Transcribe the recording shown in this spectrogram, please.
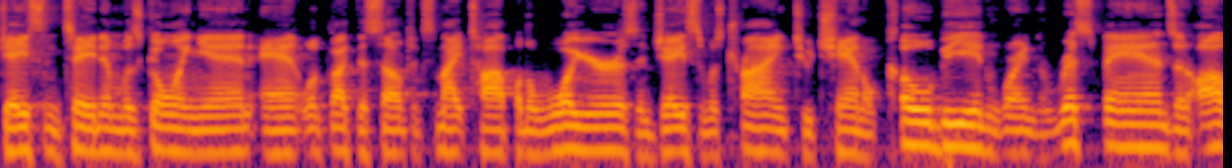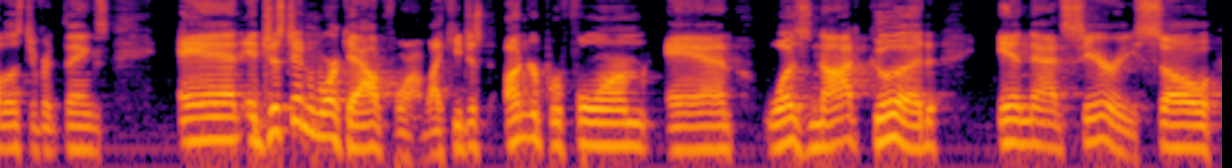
Jayson Tatum was going in and it looked like the Celtics might topple the Warriors, and Jayson was trying to channel Kobe and wearing the wristbands and all those different things. And it just didn't work out for him. Like he just underperformed and was not good in that series. So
